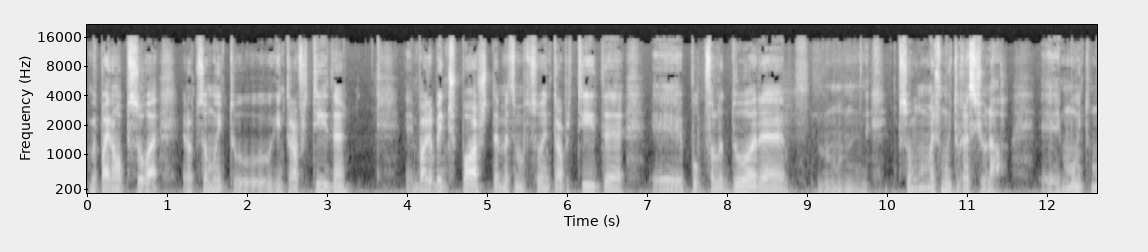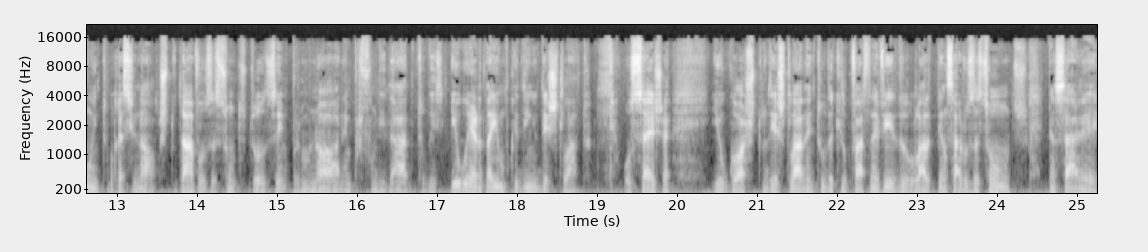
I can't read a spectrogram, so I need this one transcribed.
O meu pai era uma pessoa, era uma pessoa muito introvertida, embora bem disposta, mas uma pessoa introvertida, eh, pouco faladora, hum, pessoa, mas muito racional. Eh, muito, muito racional, que estudava os assuntos todos em pormenor, em profundidade, tudo isso. Eu herdei um bocadinho deste lado. Ou seja, eu gosto deste lado em tudo aquilo que faço na vida, o lado de pensar os assuntos, pensar, eh,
